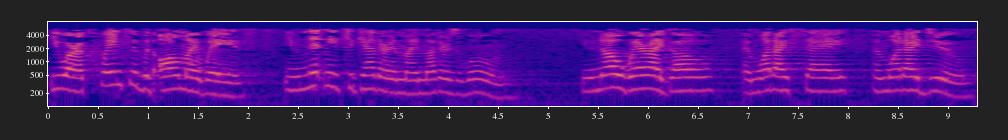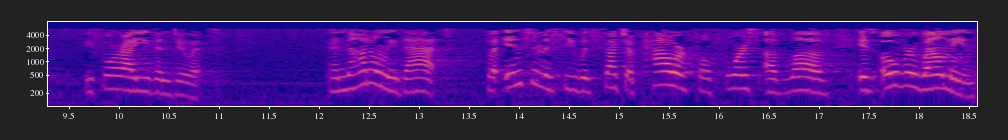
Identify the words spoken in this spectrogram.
You are acquainted with all my ways. You knit me together in my mother's womb. You know where I go and what I say and what I do before I even do it. And not only that, but intimacy with such a powerful force of love is overwhelming.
